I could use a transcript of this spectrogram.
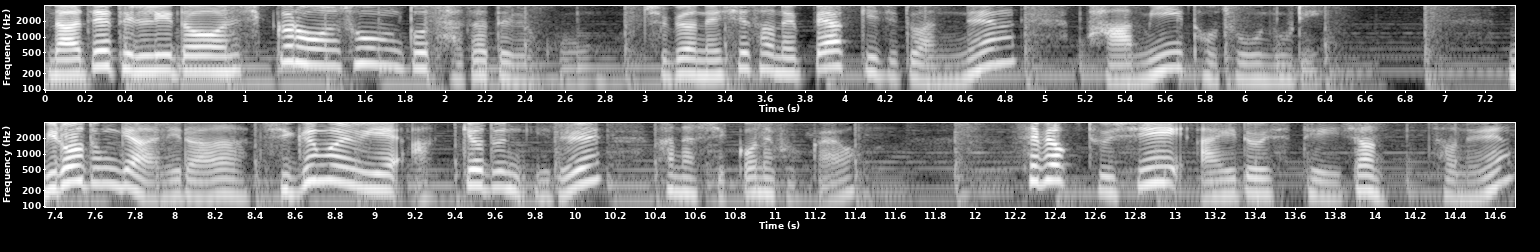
낮에 들리던 시끄러운 소음도 잦아들고 주변의 시선을 빼앗기지도 않는 밤이 더 좋은 우리. 미뤄둔 게 아니라 지금을 위해 아껴둔 일을 하나씩 꺼내볼까요? 새벽 2시 아이돌 스테이션. 저는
